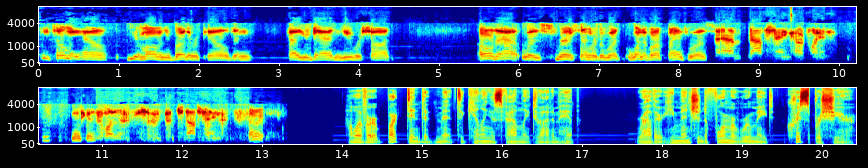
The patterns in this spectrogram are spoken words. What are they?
He told me how your mom and your brother were killed and how your dad and you were shot. All that was very similar to what one of our plans was. Um, I'm not saying our plan. Okay. It wasn't, so stop saying that. All right. However, Bart didn't admit to killing his family to Adam Hipp. Rather, he mentioned a former roommate, Chris Brashear.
